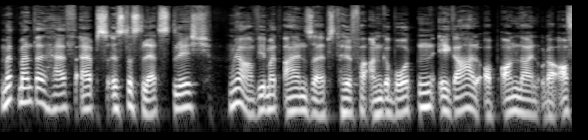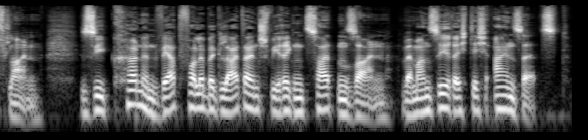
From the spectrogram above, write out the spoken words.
Mit Mental Health Apps ist es letztlich, ja, wie mit allen Selbsthilfeangeboten, egal ob online oder offline. Sie können wertvolle Begleiter in schwierigen Zeiten sein, wenn man sie richtig einsetzt.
